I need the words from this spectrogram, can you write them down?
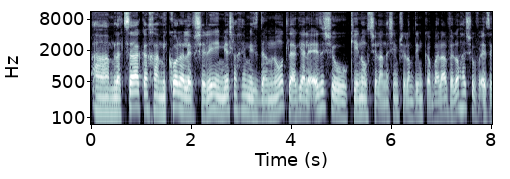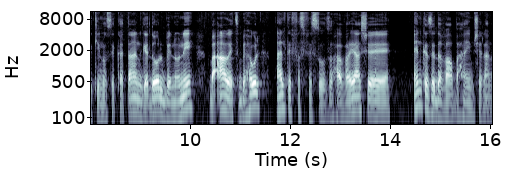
ההמלצה ככה מכל הלב שלי, אם יש לכם הזדמנות להגיע לאיזשהו כינוס של אנשים שלומדים קבלה, ולא חשוב איזה כינוס, זה קטן, גדול, בינוני, בארץ, בחו"ל, אל תפספסו. זו הוויה שאין כזה דבר בחיים שלנו.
